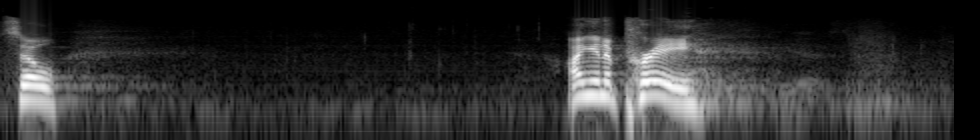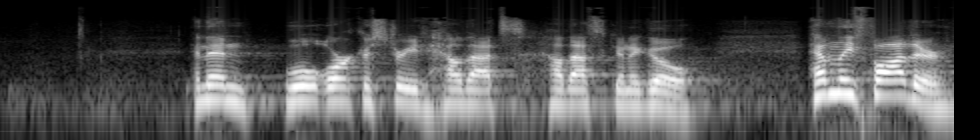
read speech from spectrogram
So, I'm going to pray, and then we'll orchestrate how that's, how that's going to go. Heavenly Father,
